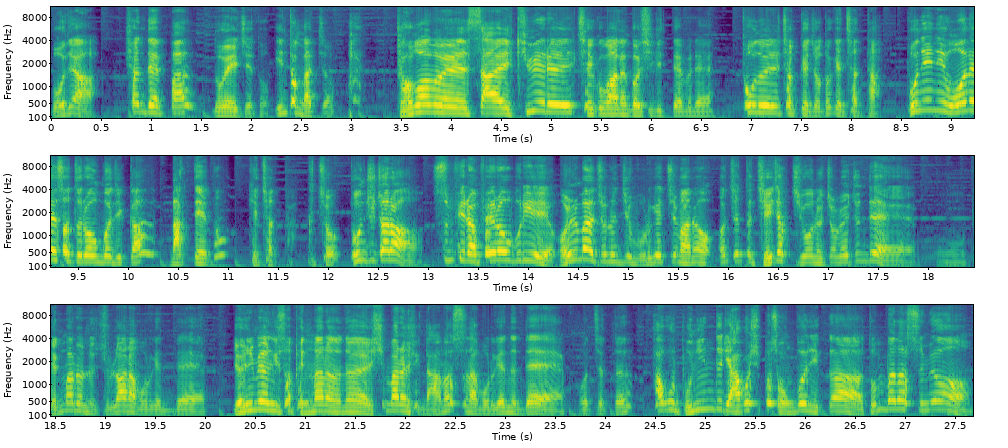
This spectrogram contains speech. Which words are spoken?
뭐냐? 현대판 노예제도. 인턴 같죠? 경험을 쌓을 기회를 제공하는 것이기 때문에 돈을 적게 줘도 괜찮다. 본인이 원해서 들어온 거니까 막대도 괜찮다. 그쵸? 돈 주잖아. 수피랑 페러블이 얼마 주는지 모르겠지만 어쨌든 제작 지원을 좀 해준대. 어, 100만 원을 줄라나 모르겠는데 10명이서 100만 원을 10만 원씩 나눴으나 모르겠는데 어쨌든 하고 본인들이 하고 싶어서 온 거니까 돈 받았으면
